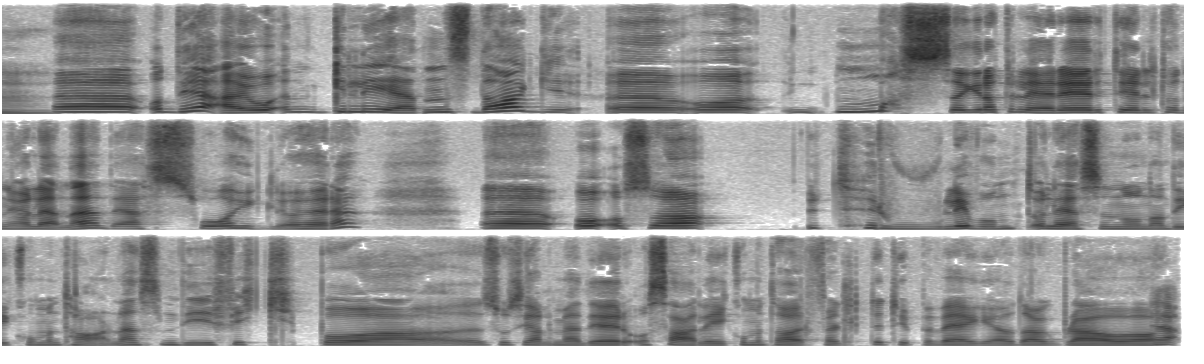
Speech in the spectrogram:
Eh, og det er jo en gledens dag. Uh, og masse gratulerer til Tonje og Lene. Det er så hyggelig å høre. Uh, og også utrolig vondt å lese noen av de kommentarene som de fikk på eh, sosiale medier, og særlig i kommentarfeltet, type VG og Dagbladet og Ja.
